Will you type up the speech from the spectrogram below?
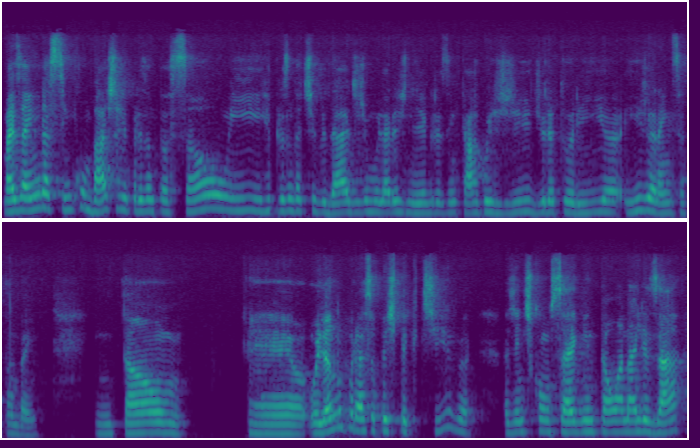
mas ainda assim com baixa representação e representatividade de mulheres negras em cargos de diretoria e gerência também. Então, é, olhando por essa perspectiva, a gente consegue então analisar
